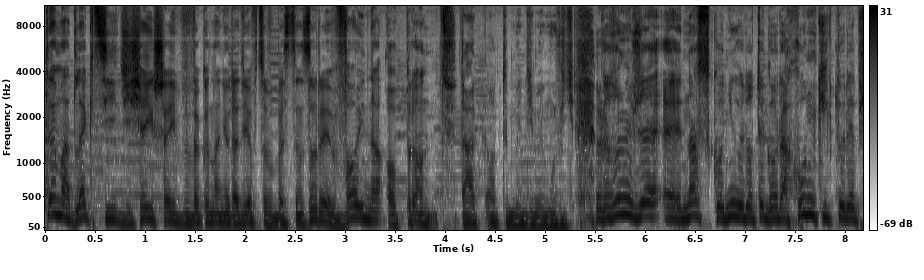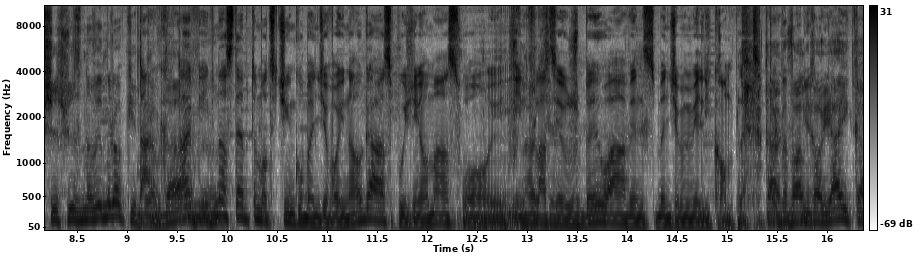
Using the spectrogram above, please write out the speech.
Temat lekcji dzisiejszej w wykonaniu radiowców bez cenzury wojna o prąd. Tak, o tym będziemy mówić. Rozumiem, że e, nas skłoniły do tego rachunki, które przyszły z Nowym Rokiem, Tak, prawda? tak. I w następnym odcinku będzie wojna o gaz, później o masło. i Inflacja już była, więc będziemy mieli komplet. Tak, Tak na- walka o jajka.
